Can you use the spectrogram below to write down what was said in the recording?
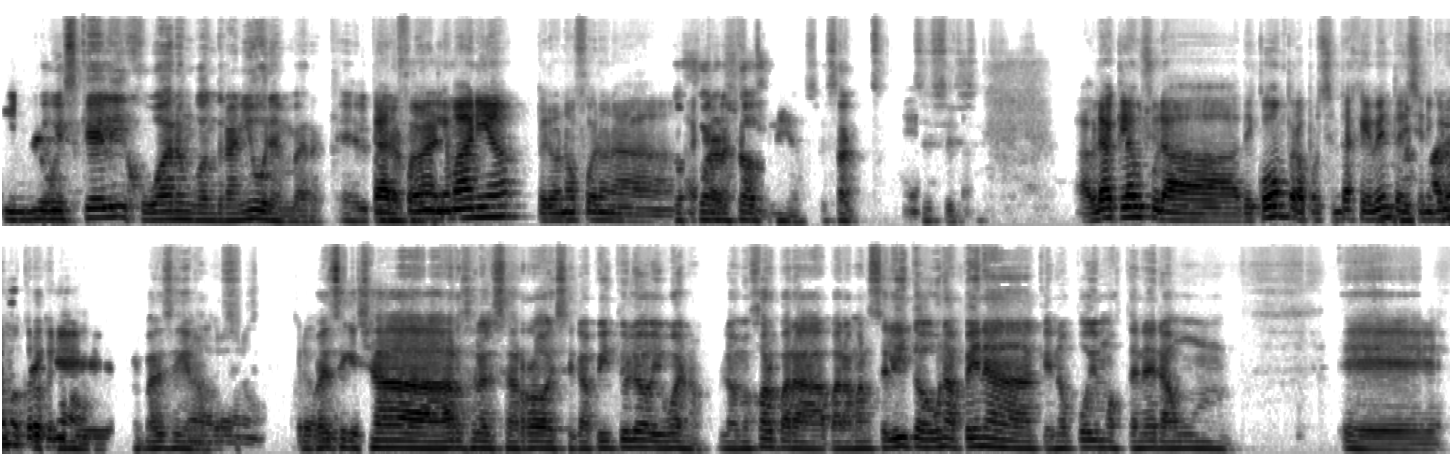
y Lewis Kelly jugaron contra Nuremberg. claro, fueron a Alemania, pero no fueron a. No fueron a Estados Unidos, exacto. Sí, sí, sí. ¿Habrá cláusula de compra o porcentaje de venta? Dice Nicolás, creo que, no. Me parece que no. me parece que ya Arsenal cerró ese capítulo y bueno, lo mejor para, Marcelito, una pena que no pudimos tener a un eh,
